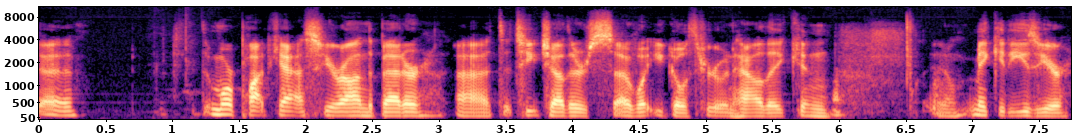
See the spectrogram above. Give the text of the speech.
Uh, the more podcasts you're on, the better uh, to teach others uh, what you go through and how they can, you know, make it easier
